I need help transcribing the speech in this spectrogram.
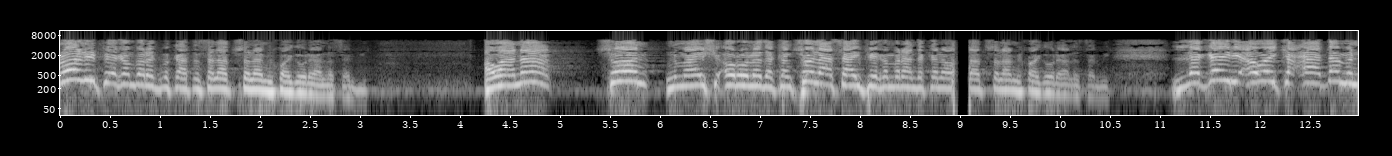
ڕۆلی پێغەمبەرێک بکاتە سەلات سەلامی خی گەوریان لەسەربی ئەوانە چۆن نمایشی ئەو ڕۆلە دەکەن؟ چۆن لە ئاسایی پێغەمبەران دەکەنەوە سەلامی خی گەوریان لەسەربی لە گەیری ئەوەی کە ئادەمن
